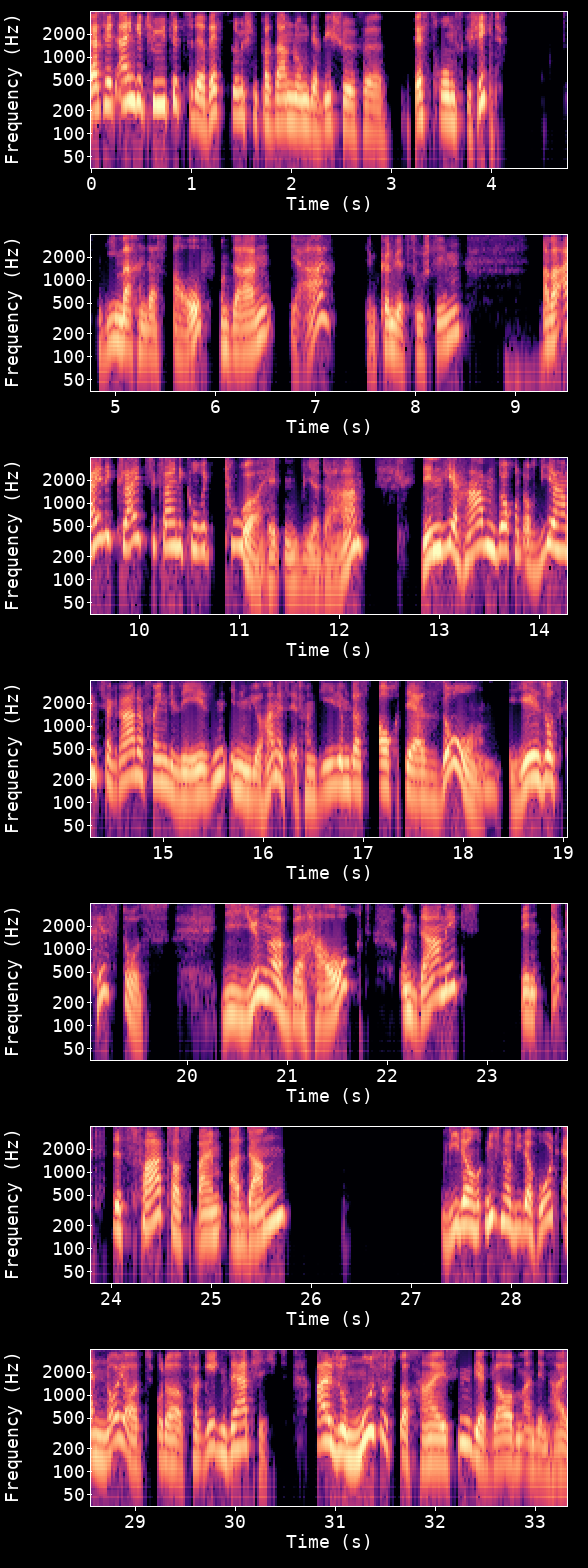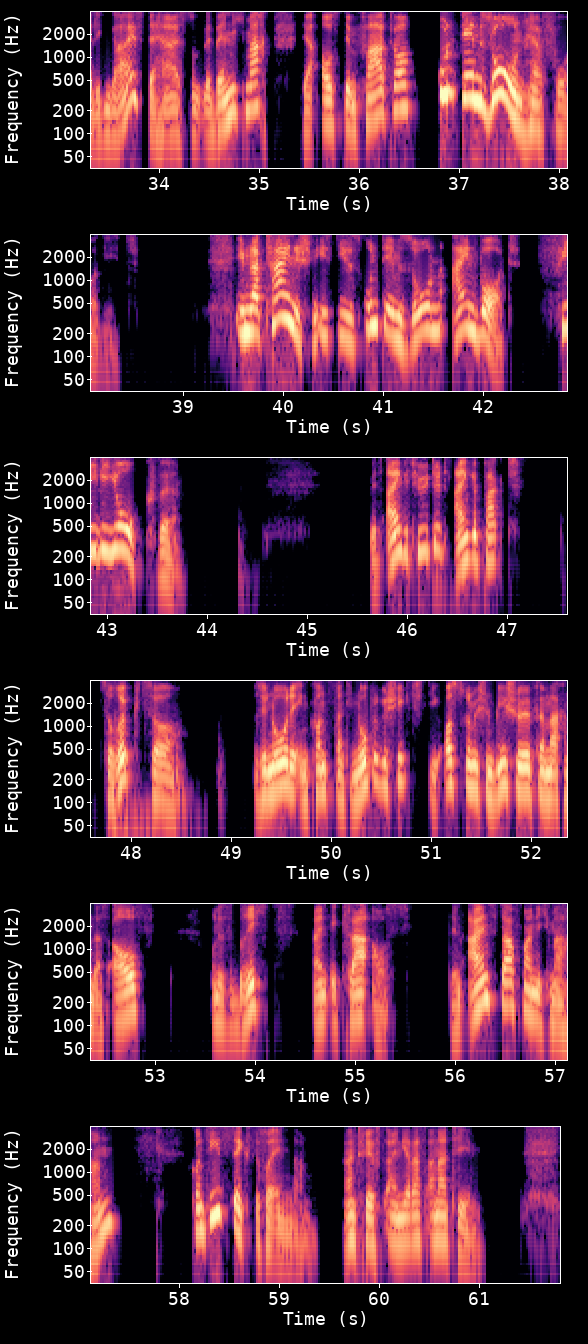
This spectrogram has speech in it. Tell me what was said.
Das wird eingetütet zu der weströmischen Versammlung der Bischöfe Westroms geschickt. Die machen das auf und sagen, ja, dem können wir zustimmen. Aber eine kleine Korrektur hätten wir da, denn wir haben doch, und auch wir haben es ja gerade vorhin gelesen, in dem Johannesevangelium, dass auch der Sohn, Jesus Christus, die Jünger behaucht und damit den Akt des Vaters beim Adam wieder, nicht nur wiederholt, erneuert oder vergegenwärtigt. Also muss es doch heißen, wir glauben an den Heiligen Geist, der Herr ist und lebendig macht, der aus dem Vater und dem Sohn hervorgeht. Im Lateinischen ist dieses und dem Sohn ein Wort, filioque. Wird eingetütet, eingepackt, zurück zur Synode in Konstantinopel geschickt. Die oströmischen Bischöfe machen das auf und es bricht ein Eklat aus. Denn eins darf man nicht machen, Konzilstexte verändern. Dann trifft einen ja das Anathem.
